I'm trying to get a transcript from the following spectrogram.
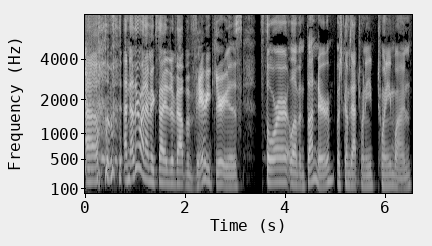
Um, another one I'm excited about, but very curious. Thor: Love and Thunder, which comes out 2021,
